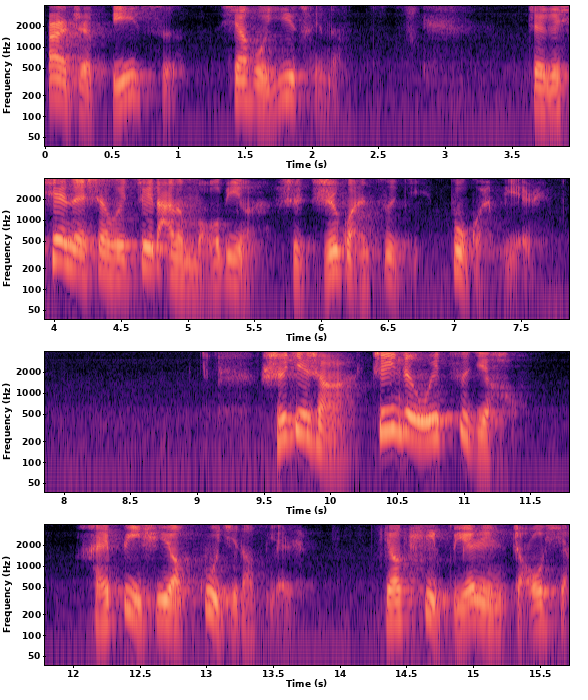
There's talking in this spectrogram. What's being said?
二者彼此相互依存的。这个现代社会最大的毛病啊，是只管自己不管别人。实际上啊，真正为自己好，还必须要顾及到别人，要替别人着想，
